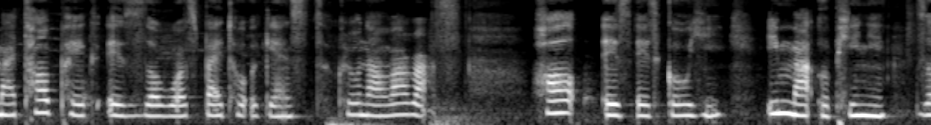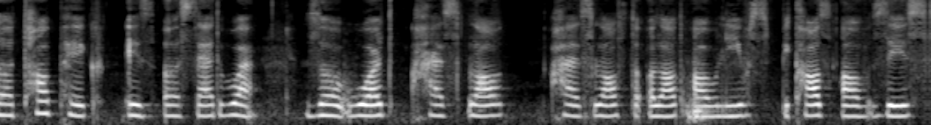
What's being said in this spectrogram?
my topic is the world's battle against coronavirus. How is it going? In my opinion, the topic is a sad one. The world has lost, has lost a lot of lives because of this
